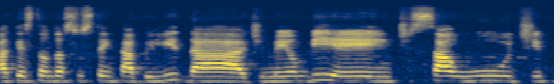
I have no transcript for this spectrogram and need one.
a questão da sustentabilidade, meio ambiente, saúde.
